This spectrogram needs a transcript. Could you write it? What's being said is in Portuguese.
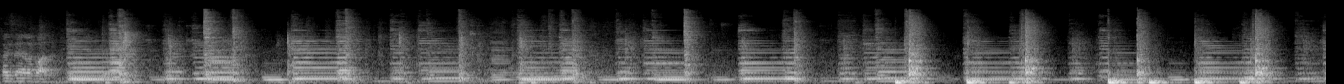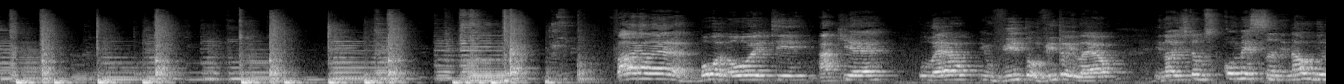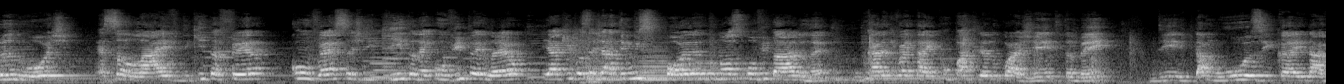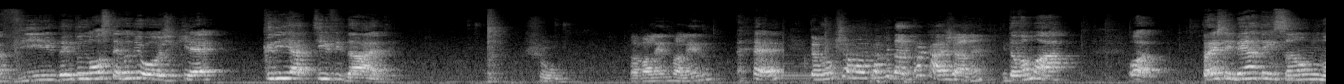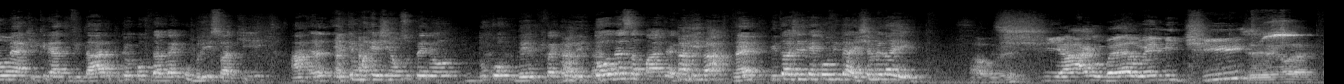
Fazendo a lavada. Fala galera, boa noite. Aqui é o Léo e o Vitor, Vitor e Léo, e nós estamos começando, inaugurando hoje essa live de quinta-feira, conversas de quinta, né, com Vitor e Léo. E aqui você já tem um spoiler do nosso convidado, né? Um cara que vai estar aí compartilhando com a gente também de, da música e da vida e do nosso tema de hoje, que é criatividade. Show. Tá valendo, valendo? É. Então vamos chamar o convidado pra cá já, né? Então vamos lá. Ó, prestem bem atenção no nome aqui, criatividade, porque o convidado vai cobrir isso aqui. Ah, Ele tem uma região superior do corpo dele que vai cobrir toda essa parte aqui, né? Então a gente quer convidar ele. Chama ele aí. Salve. Thiago Belo, MT. E aí, galera?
